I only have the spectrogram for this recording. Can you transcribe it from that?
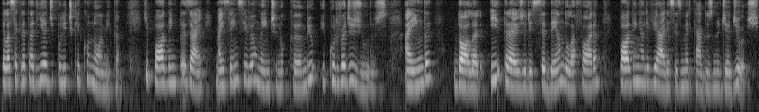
pela Secretaria de Política Econômica, que podem pesar mais sensivelmente no câmbio e curva de juros. Ainda, dólar e treasury cedendo lá fora podem aliviar esses mercados no dia de hoje.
